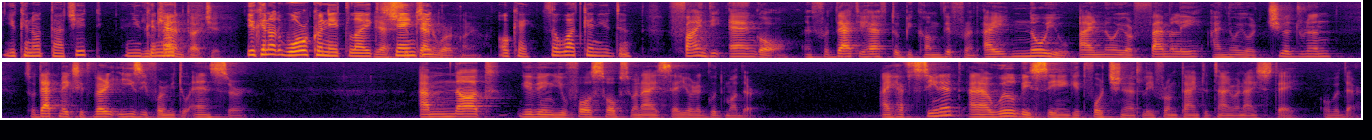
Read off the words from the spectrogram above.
you cannot touch it and you, You cannot can touch it. you cannot work on it like Yes, you can it? work on it. Okay, so what can you do? Find the angle, and for that you have to become different. I know you, I know your family, I know your children, so that makes it very easy for me to answer. I'm not giving you false hopes when I say you're a good mother. I have seen it, and I will be seeing it, fortunately, from time to time when I stay over there.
